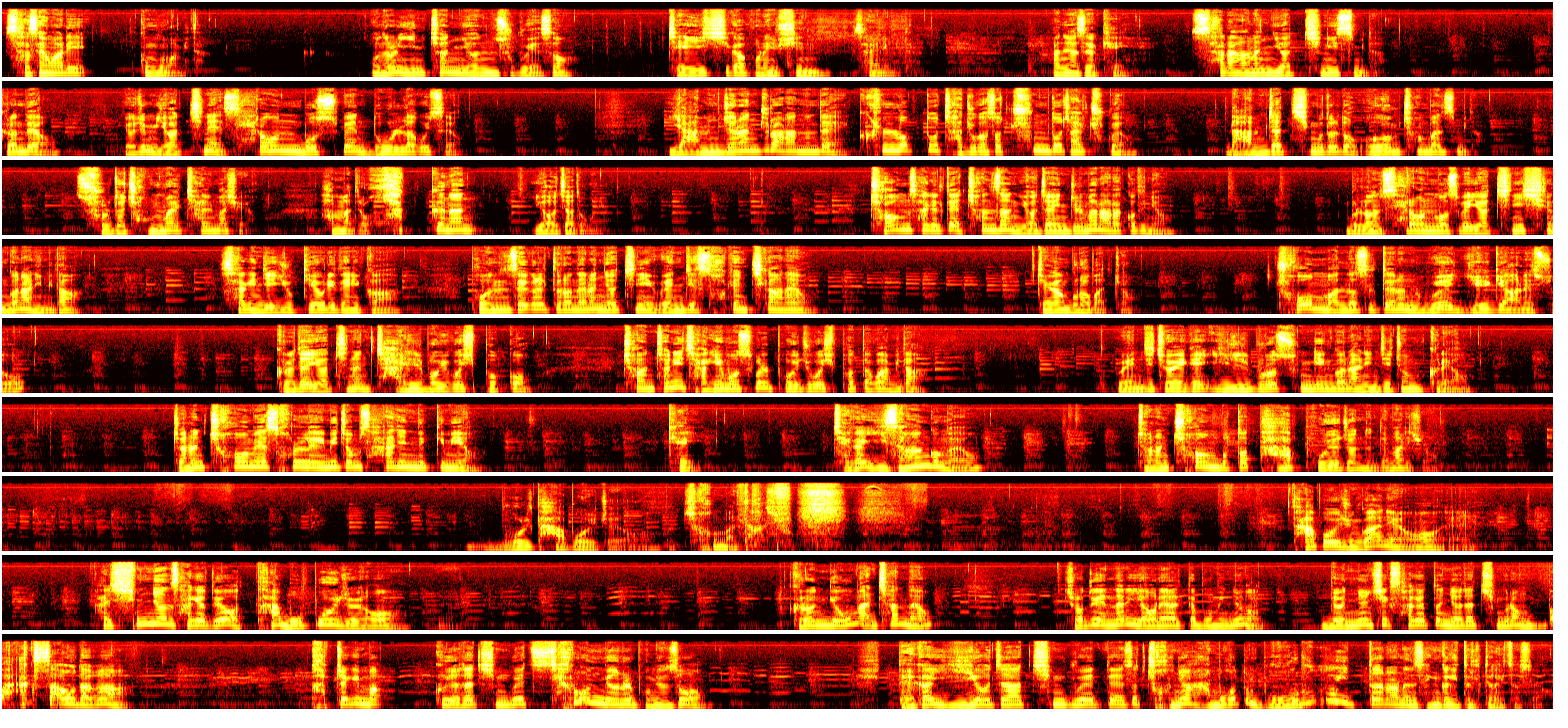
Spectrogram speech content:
사생활이 궁금합니다. 오늘은 인천 연수구에서 제이 씨가 보내주신 사연입니다. 안녕하세요, K. 사랑하는 여친이 있습니다. 그런데요, 요즘 여친의 새로운 모습에 놀라고 있어요. 얌전한 줄 알았는데 클럽도 자주 가서 춤도 잘 추고요. 남자친구들도 엄청 많습니다. 술도 정말 잘 마셔요. 한마디로 화끈한 여자더군요. 처음 사귈 때 천상 여자인 줄만 알았거든요. 물론 새로운 모습의 여친이 싫은 건 아닙니다. 사귄 지 6개월이 되니까 본색을 드러내는 여친이 왠지 석연치가 않아요. 제가 물어봤죠. 처음 만났을 때는 왜 얘기 안 했어? 그러자 여친은 잘 보이고 싶었고 천천히 자기 모습을 보여주고 싶었다고 합니다. 왠지 저에게 일부러 숨긴 건 아닌지 좀 그래요. 저는 처음에 설레임이 좀 사라진 느낌이에요. K. 제가 이상한 건가요? 저는 처음부터 다 보여줬는데 말이죠. 뭘 다 보여줘요. 뭐 처음 만나가지고. 다 보여준 거 아니에요. 예. 한 10년 사귀어도요, 다 못 보여줘요. 예. 그런 경우 많지 않나요? 저도 옛날에 연애할 때 보면요. 몇 년씩 사귀었던 여자친구랑 막 싸우다가 갑자기 막 그 여자친구의 새로운 면을 보면서 내가 이 여자친구에 대해서 전혀 아무것도 모르고 있다라는 생각이 들 때가 있었어요.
